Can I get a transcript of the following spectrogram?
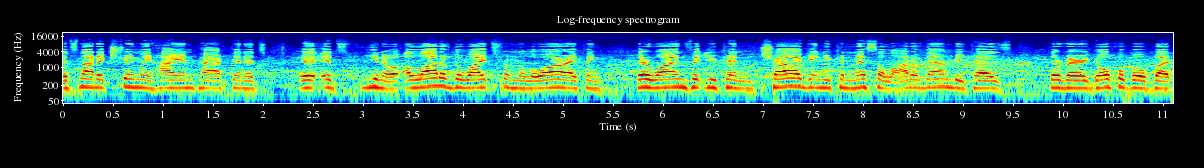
It's not extremely high impact, and it's it's you know a lot of the whites from the Loire. I think they're wines that you can chug and you can miss a lot of them because they're very gulpable, but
